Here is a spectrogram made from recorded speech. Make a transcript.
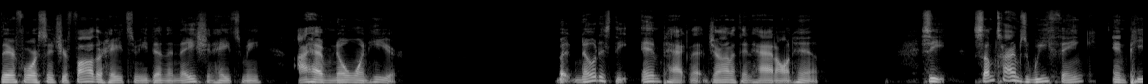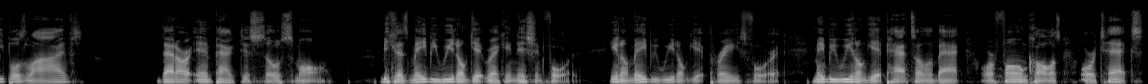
Therefore, since your father hates me, then the nation hates me. I have no one here. But notice the impact that Jonathan had on him. See, sometimes we think in people's lives that our impact is so small because maybe we don't get recognition for it. You know, maybe we don't get praise for it. Maybe we don't get pats on the back or phone calls or texts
